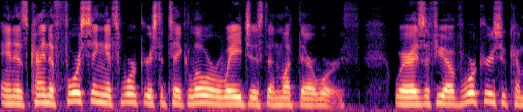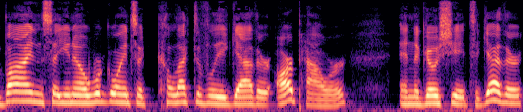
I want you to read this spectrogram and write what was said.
and is kind of forcing its workers to take lower wages than what they're worth. Whereas if you have workers who combine and say, you know, we're going to collectively gather our power and negotiate together,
